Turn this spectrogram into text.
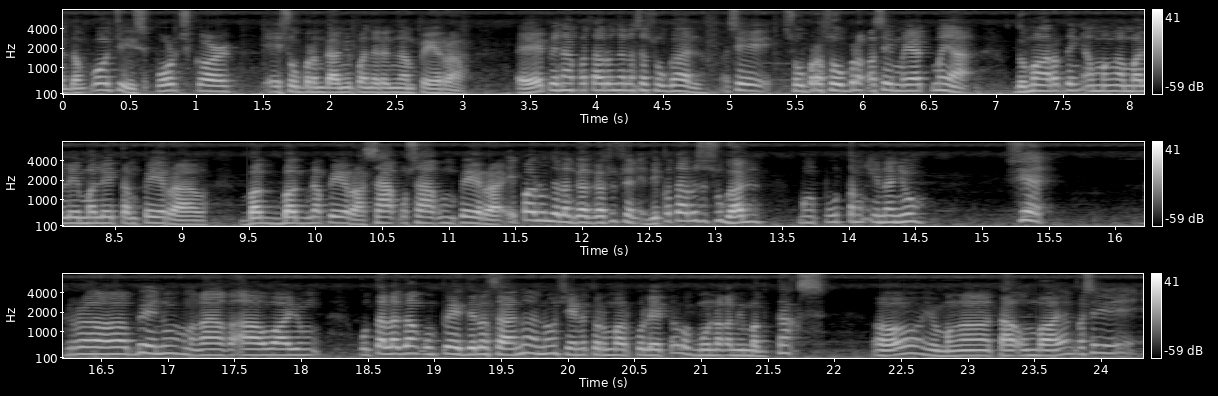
gandang kotse, sports car, eh sobrang dami pa na rin ng pera. Eh pinapatalo na lang sa sugal. Kasi sobra-sobra kasi mayat maya dumarating ang mga mali-malitang pera, bagbag na pera, sako-sakong pera, eh paano nilang gagasusin? Eh di patalo sa sugal, mga putang ina nyo. Shit! Grabe, no? Nakakaawa yung... Kung talagang kung pwede lang sana, no? Senator Marcoleta, wag muna kami mag-tax. Oo, yung mga taong bayan. Kasi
